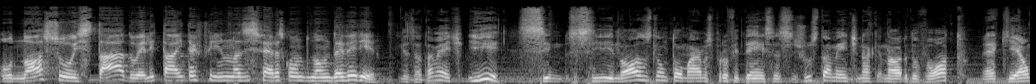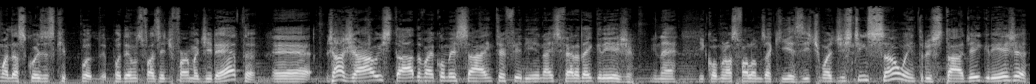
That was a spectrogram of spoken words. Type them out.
o nosso Estado, ele tá interferindo nas esferas quando não deveria. Exatamente. E se, se nós não tomarmos providências justamente na, na hora do voto, né, que é uma das coisas que pod podemos fazer de forma direta, é, já já o Estado vai começar a interferir na esfera da igreja. Né? E como nós falamos aqui, existe uma distinção entre o Estado e a igreja,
